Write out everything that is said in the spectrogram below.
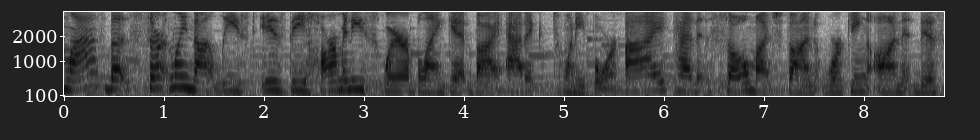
And last but certainly not least is the Harmony Square Blanket by Attic 24. I had so much fun working on this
